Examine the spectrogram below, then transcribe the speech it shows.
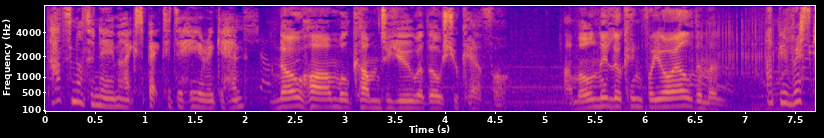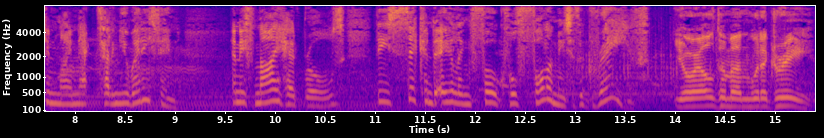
That's not a name I expected to hear again. No harm will come to you or those you care for. I'm only looking for your Ealdorman. I'd be risking my neck telling you anything. And if my head rolls, these sick and ailing folk will follow me to the grave. Your Ealdorman would agree.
